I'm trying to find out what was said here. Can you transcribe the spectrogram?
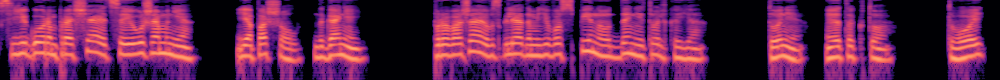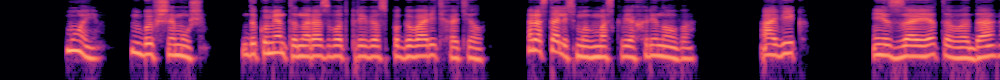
С Егором прощается и уже мне. Я пошел, догоняй. Провожаю взглядом его спину, да не только я. «Тони, это кто? Твой?» «Мой, бывший муж. Документы на развод привез, поговорить хотел. Расстались мы в Москве хреново. А Вик? Из-за этого, да?»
